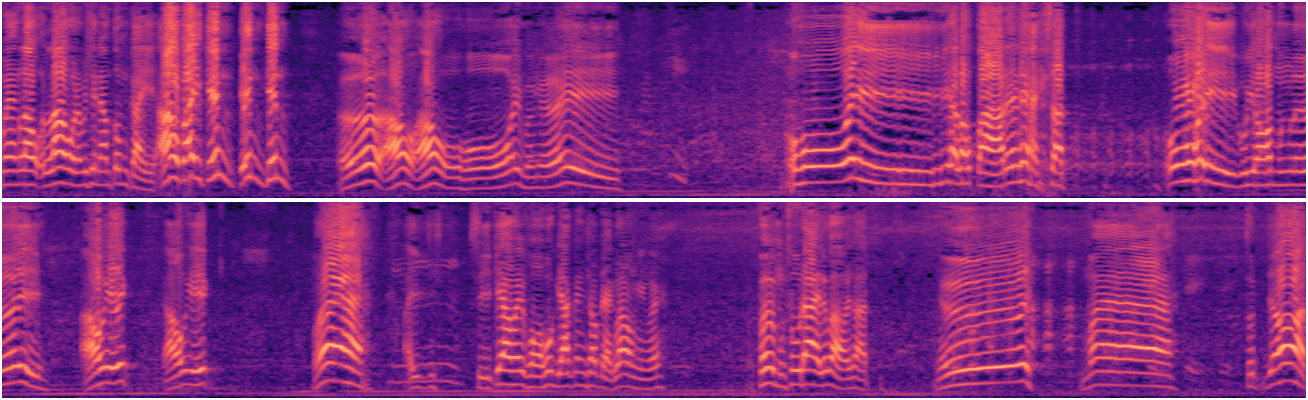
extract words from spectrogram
แม่งเล้าเล้านะไม่ใช่น้ำต้มไก่ เอาไปกินกินกิน เออ เอาเอาโอ้โหมึงเอ้ย โอ้โหเราป่าด้วยเนี่ยสัตว์ โอ้ย กูยอมมึงเลย เอาอีก เอาอีกแม่ไอ้สี่แก้วไม่พอพวกยักษ์ยังชอบแดกเหล้าจริงไหม เพิ่มมึงสู้ได้หรือเปล่าไอ้สัตว์เอ้ยแม่สุดยอด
